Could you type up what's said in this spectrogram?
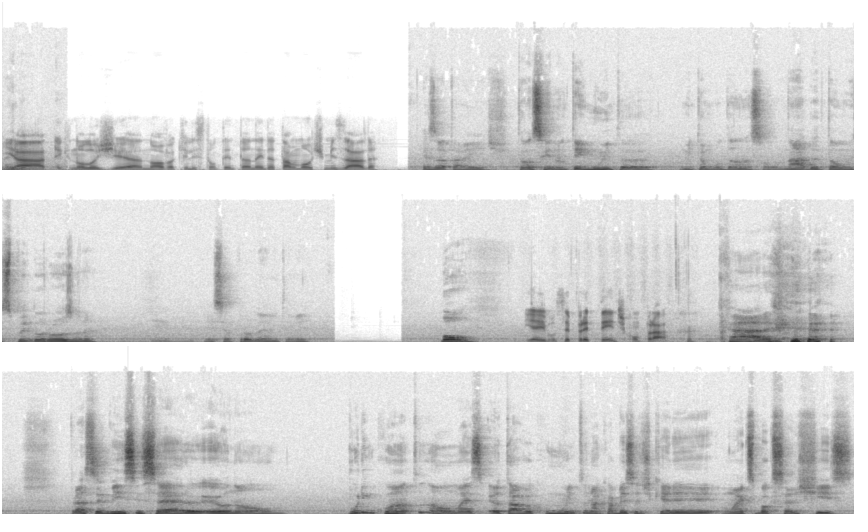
E Ainda- a tecnologia nova que eles estão tentando ainda tá mal otimizada. Exatamente. Então assim, não tem muita, muita mudança, ou nada tão esplendoroso, né? Esse é o problema também. Bom, E aí, você pretende comprar? Cara, pra ser bem sincero, eu não. Por enquanto não, mas eu tava com muito na cabeça de querer um Xbox Series X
